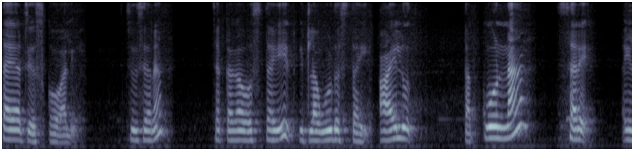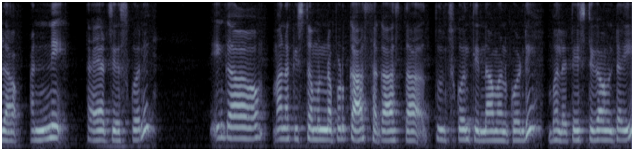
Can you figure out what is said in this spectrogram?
తయారు చేసుకోవాలి. చూసారా? చక్కగా వస్తాయి ఇట్లా ఊడొస్తాయి. ఆయిల్ తక్కువ ఉన్నా సరే ఇలా అన్నీ తయారు చేసుకొని ఇంకా మనకి ఇష్టం ఉన్నప్పుడు కాస్త కాస్త తుంచుకొని తిన్నామనుకోండి భలే టేస్టీగా ఉంటాయి.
